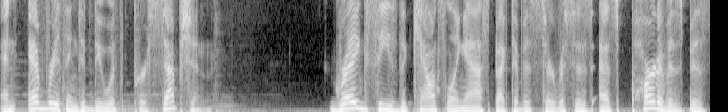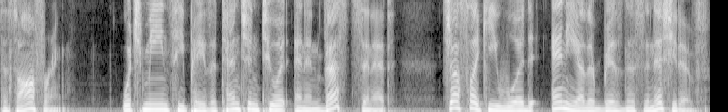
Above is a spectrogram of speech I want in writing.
and everything to do with perception. Greg sees the counseling aspect of his services as part of his business offering, which means he pays attention to it and invests in it, just like he would any other business initiative.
